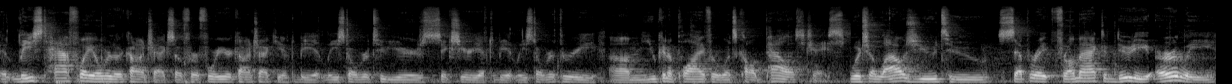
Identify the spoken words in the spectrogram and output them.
at least halfway over their contract, so for a four year contract, you have to be at least over two years, six year, you have to be at least over three, um, you can apply for what's called Palace Chase, which allows you to separate from active duty early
